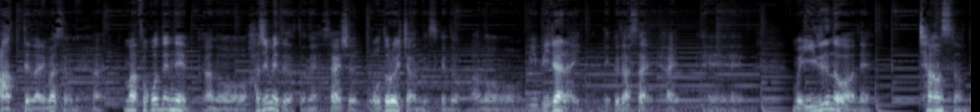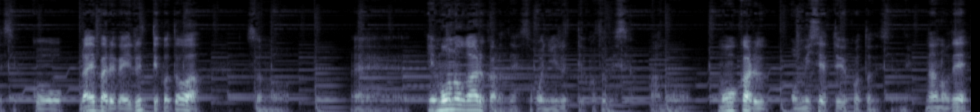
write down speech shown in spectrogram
あってなりますよね。はい。まあそこでね、あの、初めてだとね、最初驚いちゃうんですけど、あの、ビビらないでください。はい。えー、もういるのはね、チャンスなんですよ。こう、ライバルがいるってことは、その、えー、獲物があるからね、そこにいるっていうことですよ。あの、儲かるお店ということですよね。なので、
